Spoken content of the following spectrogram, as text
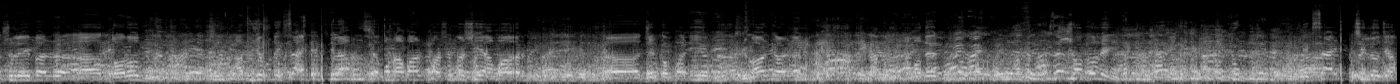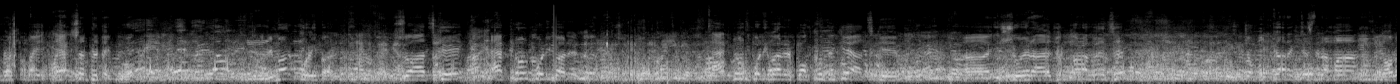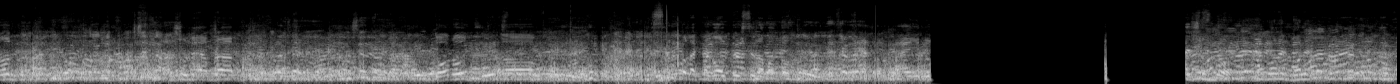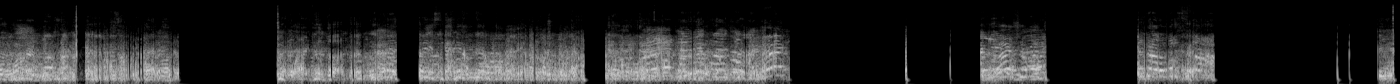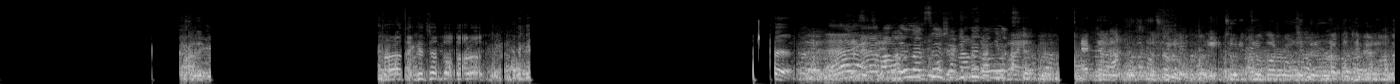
আসলে এবার দরদ, আমি যখন এক্সাইটেড ছিলাম তেমন আমার পাশাপাশি আমার যে কোম্পানি রিমার্ক গার্ডেন আমাদের সকলেই খুব এক্সাইটেড ছিল যে আমরা সবাই একসাথে দেখব রিমার্ক পরিবার। সো আজকে একনল পরিবারের একনল পরিবারের পক্ষ থেকে আজকে এই শো এর আয়োজন করা হয়েছে। চমৎকার একটা সিনেমা দরদ। আসলে আমরা দরদ খুব একটা গল্পের সিনেমা দরদ আপনারা দেখেছেন তো দরদ ভালো লাগছে শাকিব ভাই একটা প্রশ্ন ছিল এই চরিত্র করার অনুপ্রেরণা কোথা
